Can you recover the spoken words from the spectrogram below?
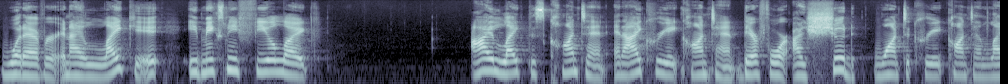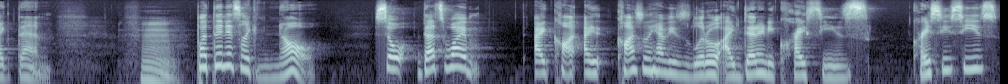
whatever. And I like it. It makes me feel like I like this content and I create content, therefore I should want to create content like them. Hmm. But then it's like no. So that's why I con- I constantly have these little identity crises, crises,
